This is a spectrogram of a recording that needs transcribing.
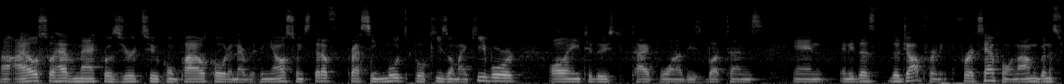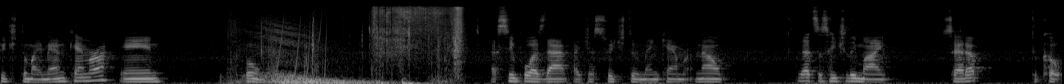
Uh, I also have macros here to compile code and everything else. So instead of pressing multiple keys on my keyboard, all I need to do is to type one of these buttons and, and it does the job for me. For example, now I'm going to switch to my man camera and boom. As simple as that, I just switched to the main camera. Now, that's essentially my setup to code.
